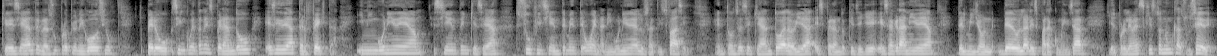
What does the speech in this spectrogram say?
que desean tener su propio negocio, pero se encuentran esperando esa idea perfecta y ninguna idea sienten que sea suficientemente buena, ninguna idea los satisface. Entonces se quedan toda la vida esperando que llegue esa gran idea del millón de dólares para comenzar y el problema es que esto nunca sucede,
